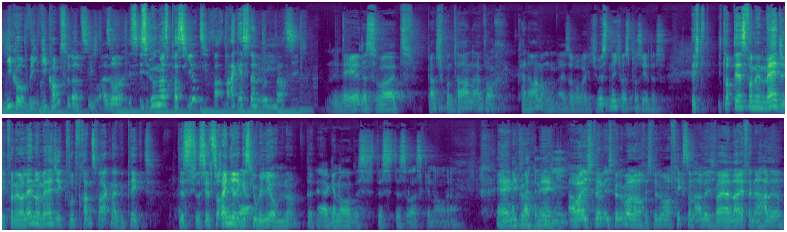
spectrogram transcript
Nico, wie, wie kommst du dazu? Also, ist, ist irgendwas passiert? War, war gestern irgendwas? Nee, das war jetzt ganz spontan einfach, keine Ahnung. Also ich wüsste nicht, was passiert ist. Ich, ich glaube, der ist von den Magic, von den Orlando Magic, wurde Franz Wagner gepickt. Das, das ist jetzt so Stimmt, einjähriges ja. Jubiläum, ne? Das, Ja, genau, das, das, das war es genau, ja. Ey, Nico, nee. Aber ich bin, ich bin immer noch, ich bin immer noch fix und alle. Ich war ja live in der Halle.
